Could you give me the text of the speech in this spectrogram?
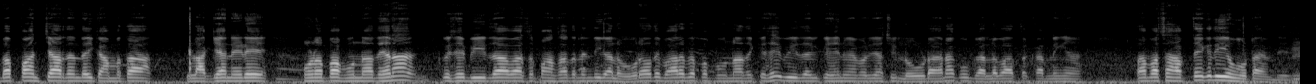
ਬਾ ਪੰਜ ਚਾਰ ਦਿਨ ਦਾ ਹੀ ਕੰਮ ਤਾਂ ਲੱਗ ਗਿਆ ਨੇੜੇ। ਹੁਣ ਆਪਾਂ ਫੋਨਾਂ ਤੇ ਹਨਾ ਕਿਸੇ ਵੀਰ ਦਾ ਬਸ 5-7 ਦਿਨ ਦੀ ਗੱਲ ਹੋਰ ਆ ਉਹਦੇ ਬਾਅਦ ਵੀ ਆਪਾਂ ਫੋਨਾਂ ਤੇ ਕਿਸੇ ਵੀਰ ਦਾ ਵੀ ਕਿਸੇ ਨੂੰ ਐਮਰਜੈਂਸੀ ਲੋੜ ਆ ਹਨਾ ਕੋਈ ਗੱਲਬਾਤ ਕਰਨੀ ਆ ਤਾਂ ਬਸ ਹਫ਼ਤੇ ਕੁ ਦੀ ਹੋਰ ਟਾਈਮ ਦੇ ਦੇ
